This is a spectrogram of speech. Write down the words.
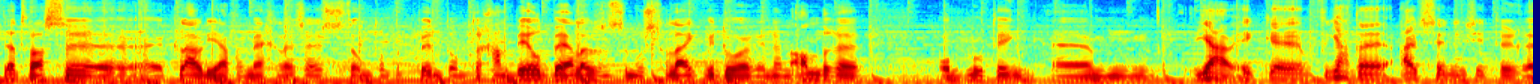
dat was uh, Claudia van Mechelen. Zij stond op het punt om te gaan beeldbellen. Dus ze moest gelijk weer door in een andere ontmoeting. Um, ja, ik, uh, ja, de uitzending zit er uh,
